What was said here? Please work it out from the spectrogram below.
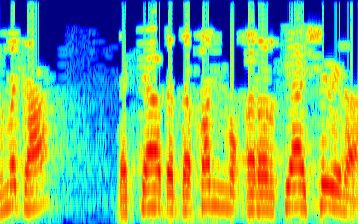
ځمکه د چا د دفن مقررتیا شوې ده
